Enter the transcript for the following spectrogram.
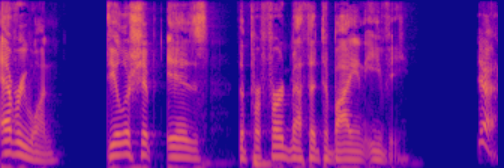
everyone, dealership is the preferred method to buy an EV. Yeah.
